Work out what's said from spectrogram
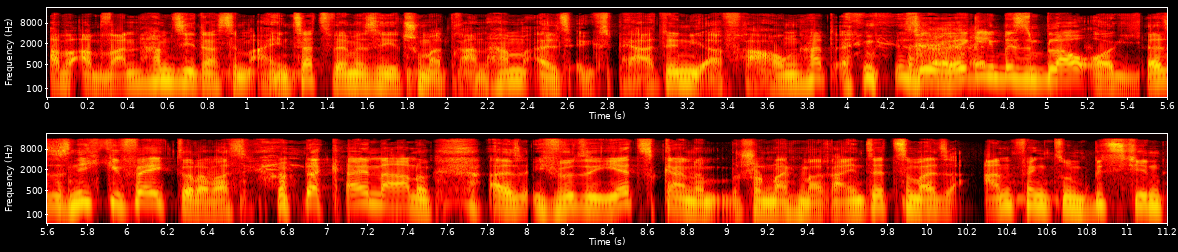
Aber ab wann haben Sie das im Einsatz, wenn wir Sie jetzt schon mal dran haben, als Expertin, die Erfahrung hat? Sie sind wirklich ein bisschen blauäugig. Das ist nicht gefaked oder was? Ich habe da keine Ahnung. Also ich würde sie jetzt gerne schon manchmal reinsetzen, weil sie anfängt so ein bisschen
